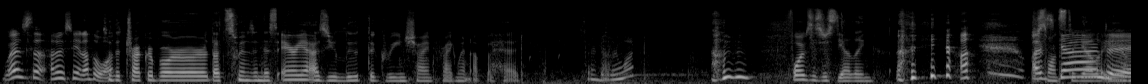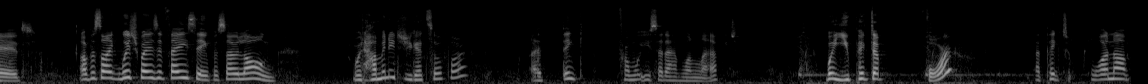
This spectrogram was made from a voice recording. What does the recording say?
Where's the? I don't see another So one. the tracker burrower that swims in this area as you loot the green shine fragment up ahead. Is there another one? Forbes is just yelling. I just wants to yell at scanned it. I was like, which way is it facing for so long? Wait, how many did you get so far? I think from what you said, I have one left. Wait, you picked up four? I picked one up.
